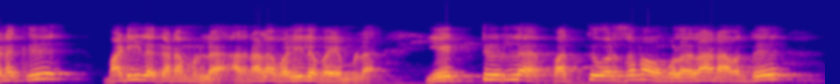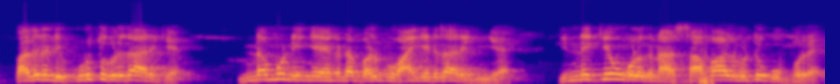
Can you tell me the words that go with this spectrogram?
எனக்கு மடியில் கனம் இல்லை. அதனால் வழியில் பயம் இல்லை. எட்டு இல்லை பத்து வருஷமாக உங்களெல்லாம் நான் வந்து பதிலடி கொடுத்துக்கிட்டு தான் இருக்கேன். இன்னமும் நீங்கள் என்கிட்ட பல்பு வாங்கிட்டு தான் இருக்கீங்க. இன்றைக்கும் உங்களுக்கு நான் சவால் விட்டு கூப்பிட்றேன்.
